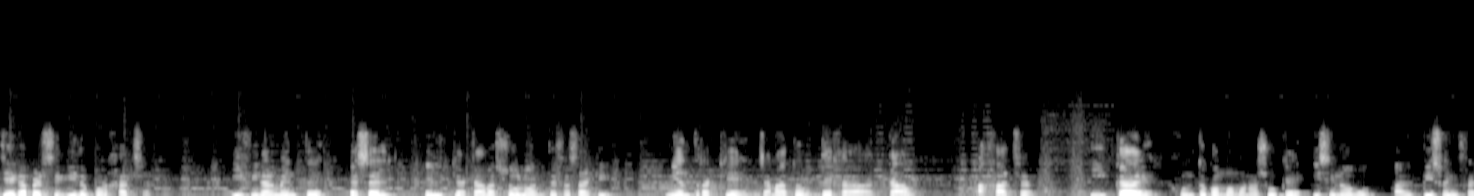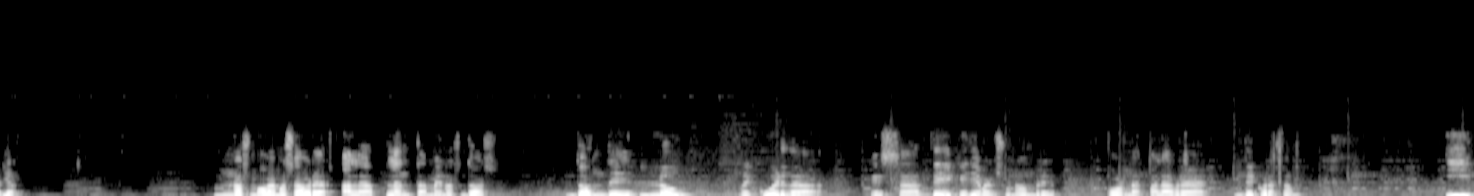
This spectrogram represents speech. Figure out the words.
llega perseguido por Hacha y finalmente es él el que acaba solo ante Sasaki mientras que Yamato deja a Kao a Hacha y cae junto con Momonosuke y Shinobu al piso inferior. Nos movemos ahora a la planta menos 2 donde Low recuerda esa D que lleva en su nombre por las palabras de corazón y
